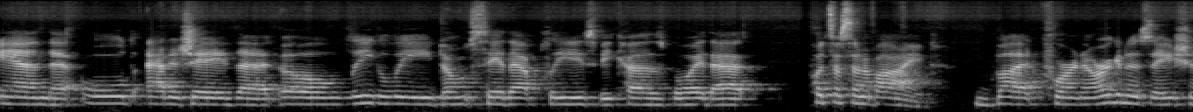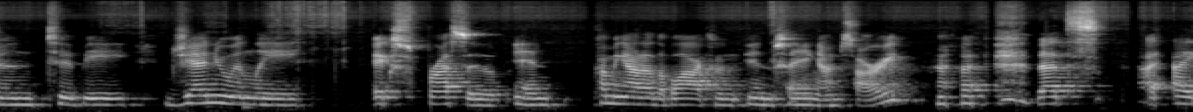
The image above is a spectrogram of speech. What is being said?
and that old adage that oh legally don't say that please because boy that puts us in a bind. But for an organization to be genuinely expressive and coming out of the blocks and, and saying i'm sorry that's I, I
